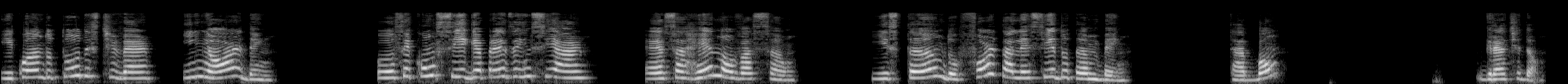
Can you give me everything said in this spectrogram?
E quando tudo estiver em ordem, você consiga presenciar essa renovação e estando fortalecido também. Tá bom? Gratidão.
